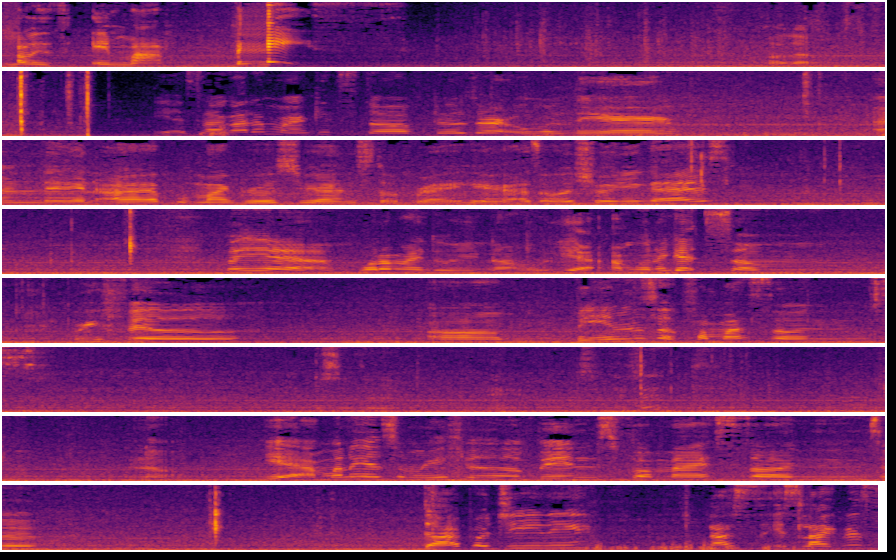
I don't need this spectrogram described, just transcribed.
all is in my face. Hold up. Yeah so i got the market stuff. Those are over there. And then I put my grocery and stuff right here as I was showing you guys. But yeah what am I doing now? Yeah I'm gonna get some refill um, beans for my son's this is it is it no yeah I'm gonna get some refill bins for my son's uh, diaper genie. That's it's like this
